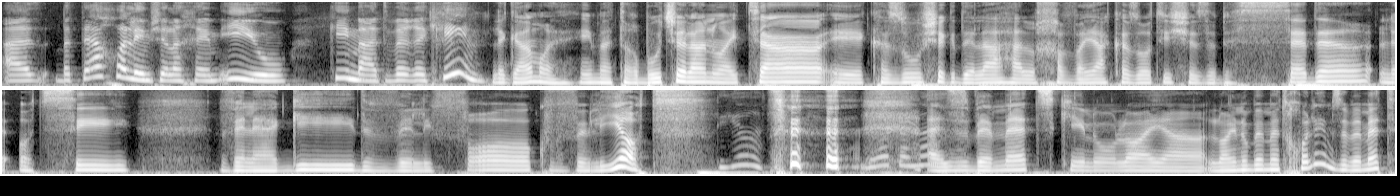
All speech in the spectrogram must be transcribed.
אז בתי החולים שלכם יהיו כמעט וריקים. לגמרי. אם התרבות שלנו הייתה אה, כזו שגדלה על חוויה כזאת, שזה בסדר להוציא ולהגיד ולפרוק ולהיות. להיות, להיות ענק. אז באמת, כאילו, לא היה, לא היינו באמת חולים. זה באמת,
